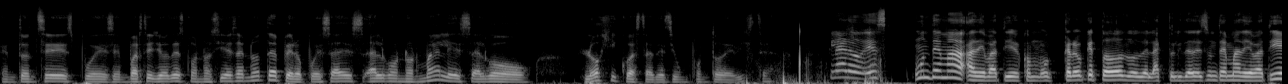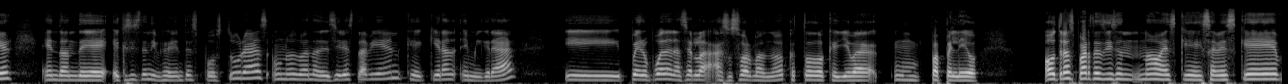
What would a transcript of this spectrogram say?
Entonces, pues en parte yo desconocía esa nota, pero pues es algo normal, es algo lógico hasta desde un punto de vista. Claro, es un tema a debatir, como creo que todos los de la actualidad es un tema a debatir, en donde existen diferentes posturas, unos van a decir está bien que quieran emigrar, y pero pueden hacerlo a sus formas, ¿no? Todo que lleva un papeleo. Otras partes dicen, no, es que, ¿sabes qué?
